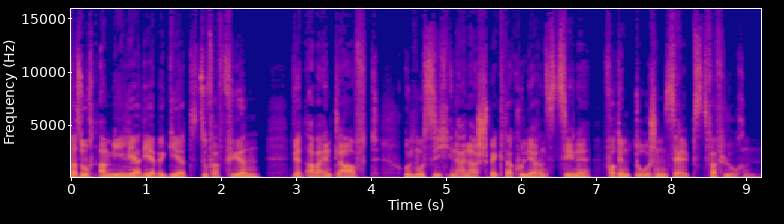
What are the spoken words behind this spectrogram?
versucht Amelia, die er begehrt, zu verführen, wird aber entlarvt und muss sich in einer spektakulären Szene vor dem Dogen selbst verfluchen.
